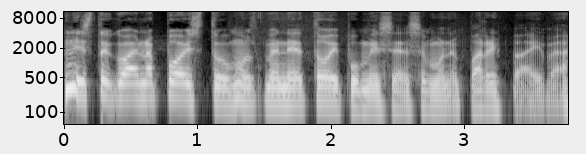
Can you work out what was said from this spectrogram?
niistä kun aina poistuu, multa menee toipumiseen semmoinen pari päivää.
